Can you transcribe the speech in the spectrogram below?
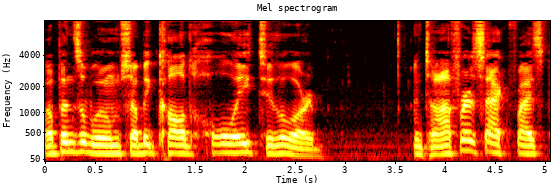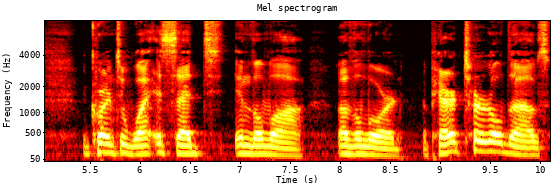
opens the womb shall be called holy to the Lord, and to offer a sacrifice according to what is said in the law of the Lord a pair of turtle doves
